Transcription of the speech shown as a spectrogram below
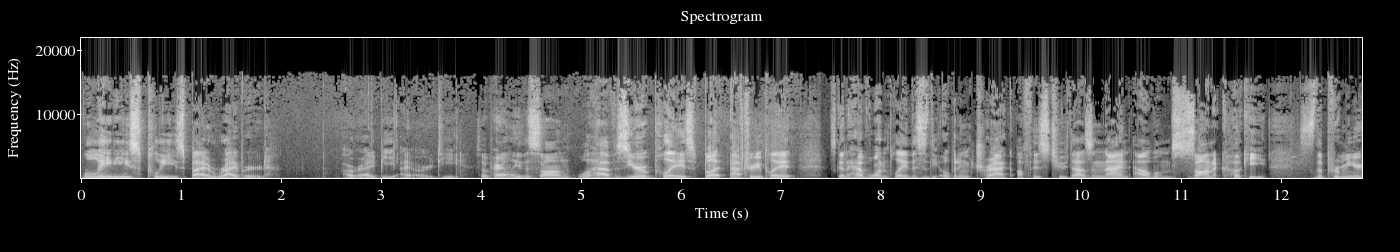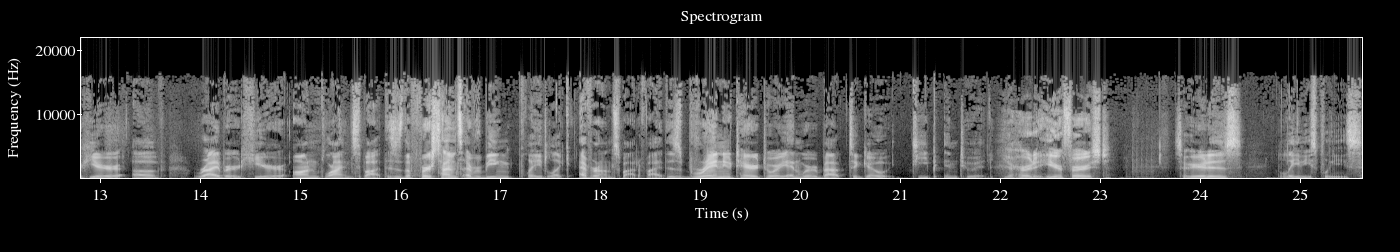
Ladies Please by Rybird. R I B I R D. So apparently the song will have zero plays, but after we play it, it's going to have one play. This is the opening track off his 2009 album, Sonic Hooky. This is the premiere here of Rybird here on Blind Spot. This is the first time it's ever being played like ever on Spotify. This is brand new territory and we're about to go deep into it. You heard it here first. So here it is. Ladies, please.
